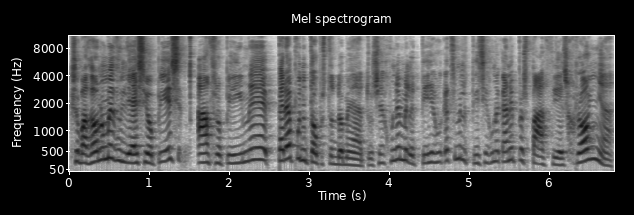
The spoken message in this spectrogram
Ξοπαδώνουμε δουλειές οι οποίες άνθρωποι είναι πέρα από είναι τόπου στον τομέα τους. Έχουν μελετήσει, έχουν κάτι μελετήσει, έχουν κάνει προσπάθειες χρόνια.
